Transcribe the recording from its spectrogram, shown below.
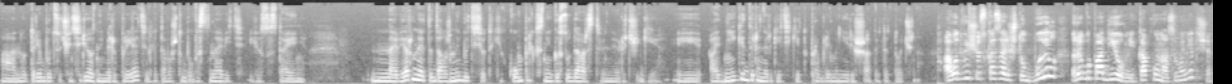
а, ну, требуются очень серьезные мероприятия для того, чтобы восстановить ее состояние. Наверное, это должны быть все-таки комплексные государственные рычаги. И одни гидроэнергетики эту проблему не решат, это точно. А вот вы еще сказали, что был рыбоподъемник. Как у нас? Его нет сейчас?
